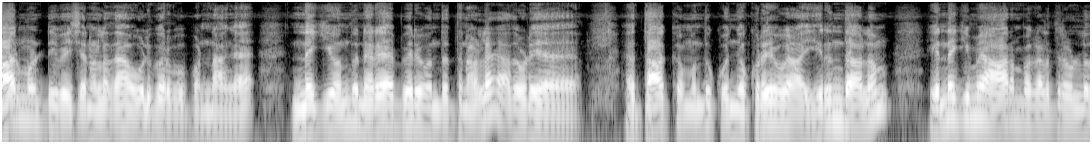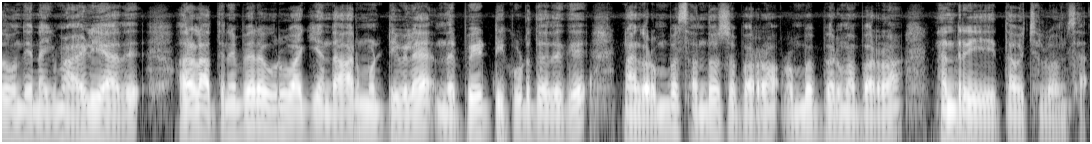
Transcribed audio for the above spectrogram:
ஹார்மோன் டிவி சேனலில் தான் ஒளிபரப்பு பண்ணாங்க. இன்றைக்கி வந்து நிறையா பேர் வந்ததுனால அதோடைய தாக்கம் வந்து கொஞ்சம் குறைவாக இருந்தாலும் என்றைக்குமே ஆரம்ப காலத்தில் உள்ளது வந்து என்றைக்குமே அழியாது. அதனால் அத்தனை பேரை உருவாக்கி அந்த ஆர்மன் டிவியில் இந்த பேட்டி கொடுத்ததுக்கு நாங்கள் ரொம்ப சந்தோஷப்படுறோம் ரொம்ப பெருமைப்படுறோம். நன்றி தவச்செல்வம் சார்.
